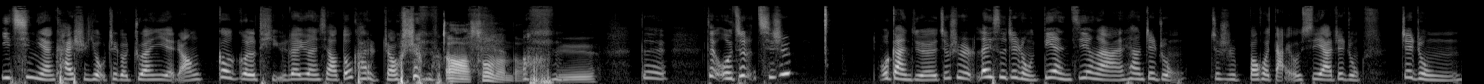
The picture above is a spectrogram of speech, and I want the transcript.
一七年开始有这个专业，然后各个的体育类院校都开始招生了啊，送了的。对对，我就其实我感觉就是类似这种电竞啊，像这种就是包括打游戏啊这种这种。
